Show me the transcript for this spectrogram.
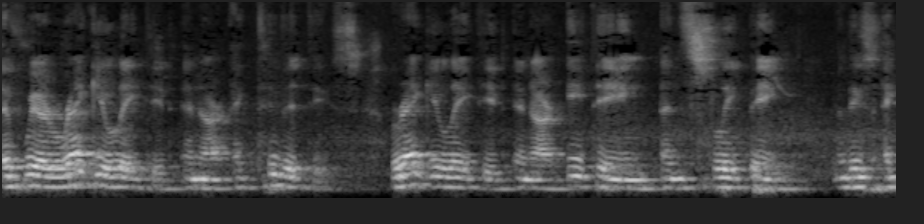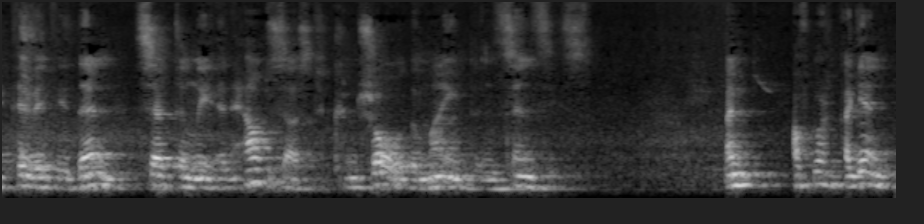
If we are regulated in our activities, regulated in our eating and sleeping, and these activities, then certainly it helps us to control the mind and senses. And of course, again,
